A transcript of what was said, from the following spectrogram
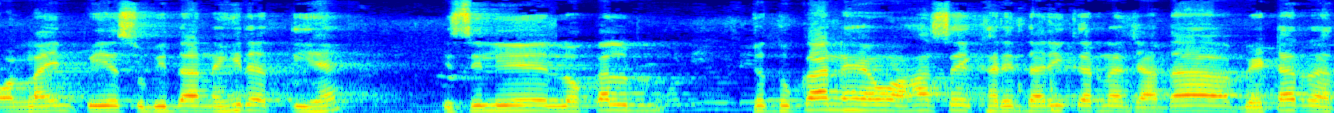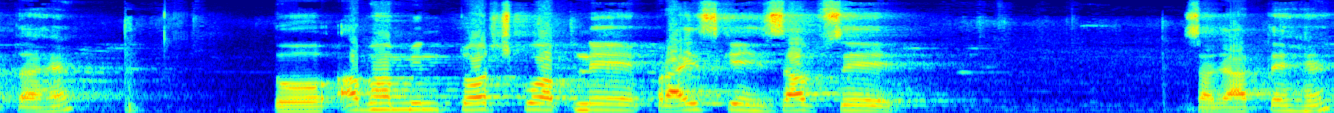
ऑनलाइन पे ये सुविधा नहीं रहती है। इसीलिए लोकल जो दुकान है, वहाँ से ख़रीदारी करना ज़्यादा बेटर रहता है। तो अब हम इन टॉर्च को अपने प्राइस के हिसाब से सजाते हैं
